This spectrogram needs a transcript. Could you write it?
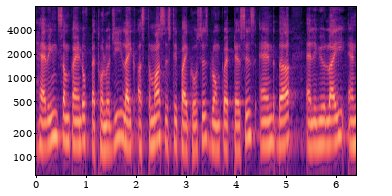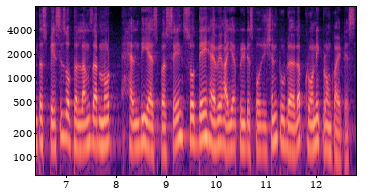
having some kind of pathology like asthma, cystic fibrosis, bronchiectasis and the alveoli and the spaces of the lungs are not healthy as per se so they have a higher predisposition to develop chronic bronchitis.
